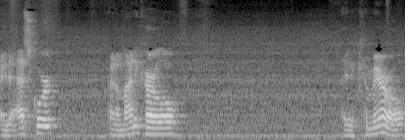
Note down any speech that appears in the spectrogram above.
I had an Escort, Had a Monte Carlo. Had a Camaro.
